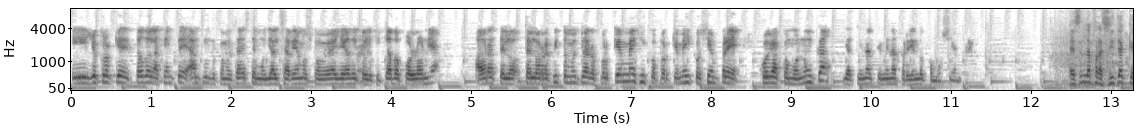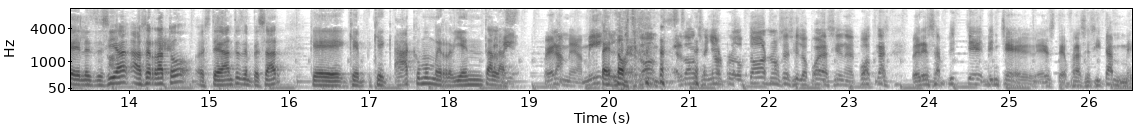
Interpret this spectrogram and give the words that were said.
y yo creo que toda la gente antes de comenzar este mundial sabíamos cómo había llegado y calificado Polonia. Ahora te lo, te lo repito muy claro. ¿Por qué México? Porque México siempre juega como nunca y al final termina perdiendo como siempre. Esa es la frasita que les decía hace rato, este, antes de empezar, que, que, que ah, cómo me revienta las... espérame, a mí, perdón, perdón, señor productor, no sé si lo puede decir en el podcast, pero esa pinche, pinche, este, frasecita me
